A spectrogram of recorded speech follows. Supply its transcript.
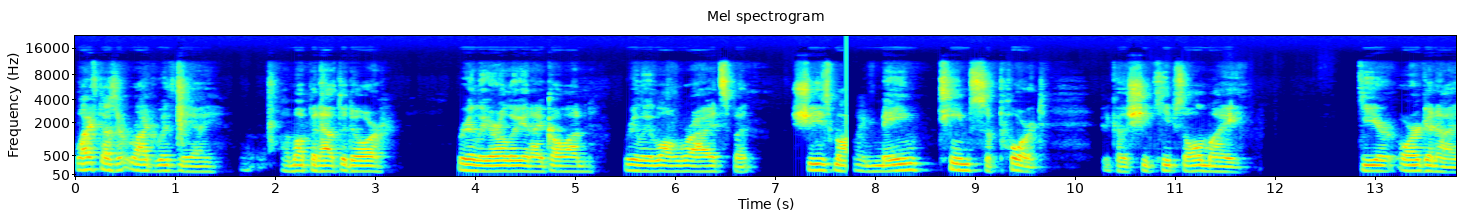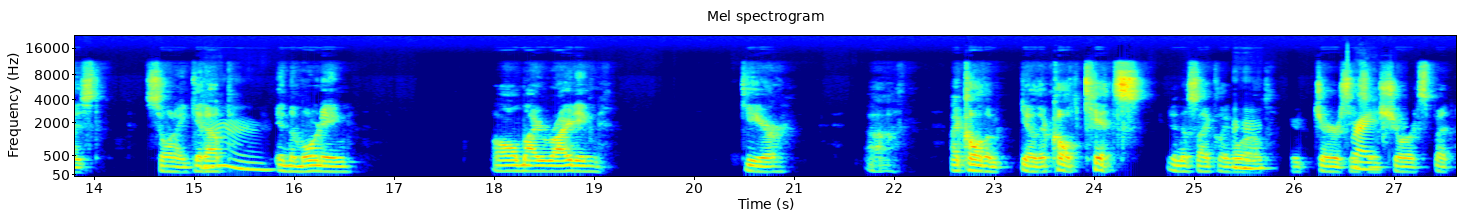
wife doesn't ride with me. I I'm up and out the door really early, and I go on really long rides. But she's my, my main team support because she keeps all my gear organized. So when I get up Mm. in the morning, all my riding gear, uh, I call them, you know, they're called kits in the cycling Mhm. world, your jerseys Right. and shorts, but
